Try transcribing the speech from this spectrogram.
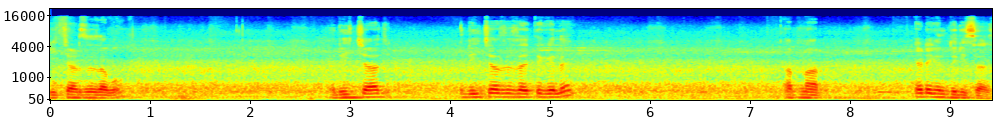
রিচার্জে যাব। রিচার্জ রিচার্জে যাইতে গেলে আপনার এটা কিন্তু রিচার্জ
